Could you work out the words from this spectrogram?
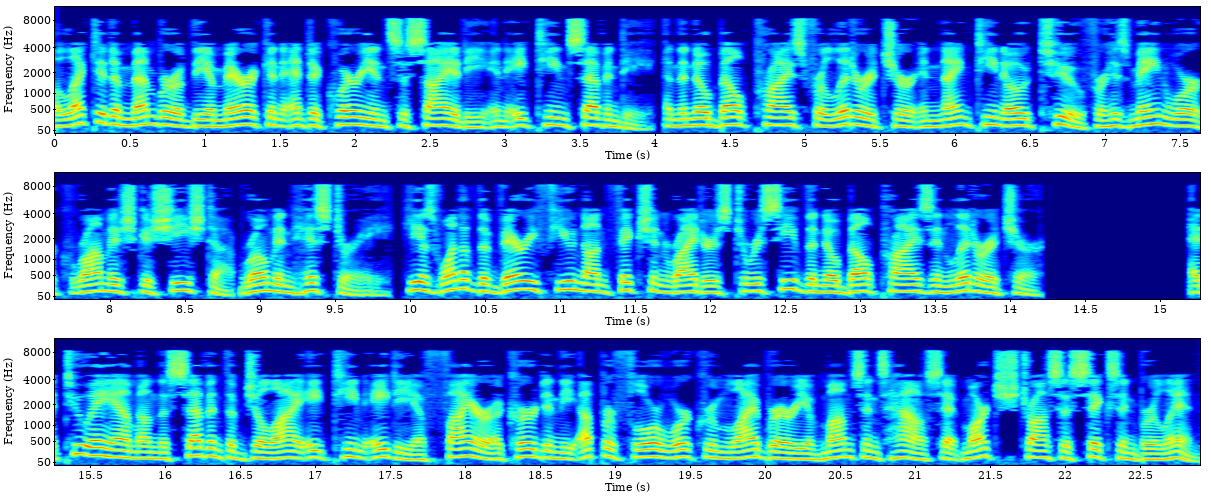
elected a member of the American Antiquarian Society in 1870, and the Nobel Prize for Literature in 1902 for his main work Römische Geschichte Roman History. He is one of the very few nonfiction writers to receive the Nobel Prize in Literature, at 2 a.m. on 7 July 1880 a fire occurred in the upper-floor workroom library of Mommsen's house at Marchstrasse 6 in Berlin.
